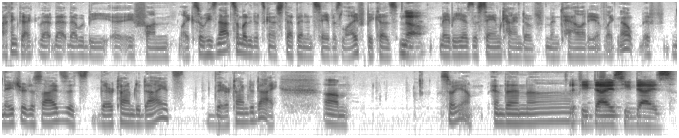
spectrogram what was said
I think that that that, that would be a, fun like. So he's not somebody that's going to step in and save his life because No. maybe he has the same kind of mentality of like, nope. If nature decides it's their time to die, it's their time to die. Um. So yeah, and then uh, If he dies, he dies.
